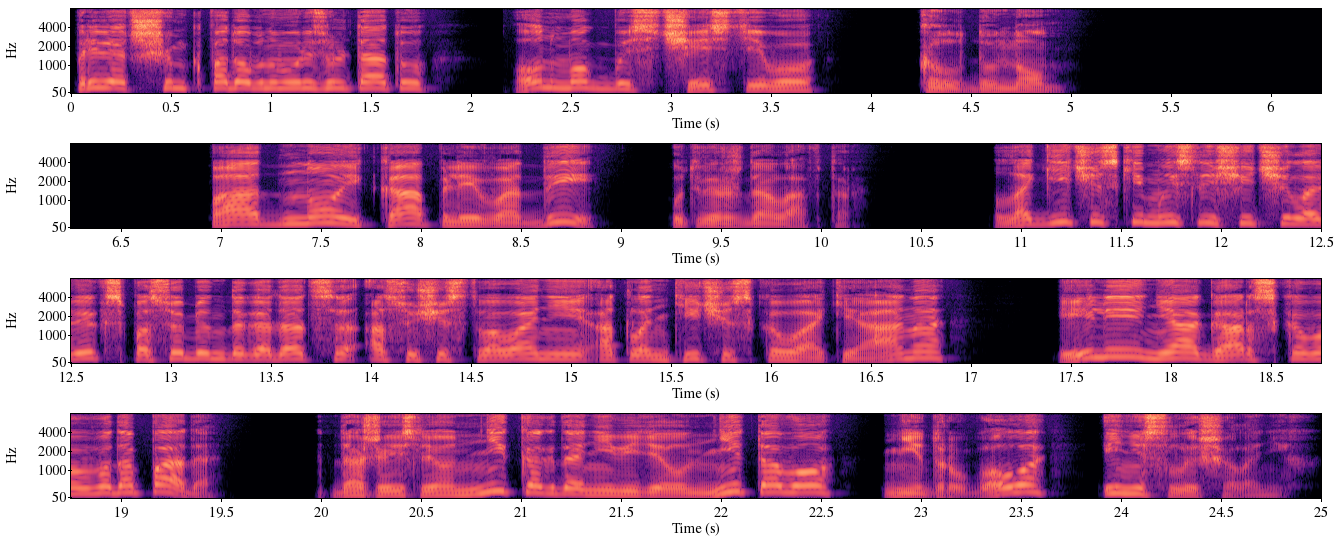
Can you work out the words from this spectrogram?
приведшим к подобному результату, он мог бы счесть его колдуном. «По одной капле воды, — утверждал автор, — логически мыслящий человек способен догадаться о существовании Атлантического океана или Ниагарского водопада, даже если он никогда не видел ни того, ни другого и не слышал о них.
